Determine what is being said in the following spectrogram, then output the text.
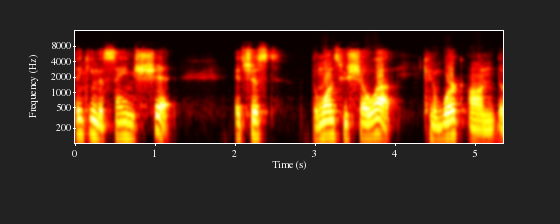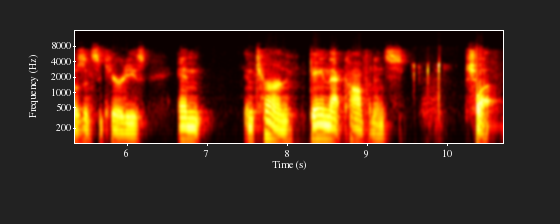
thinking the same shit. It's just the ones who show up can work on those insecurities and in turn gain that confidence. Show up.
